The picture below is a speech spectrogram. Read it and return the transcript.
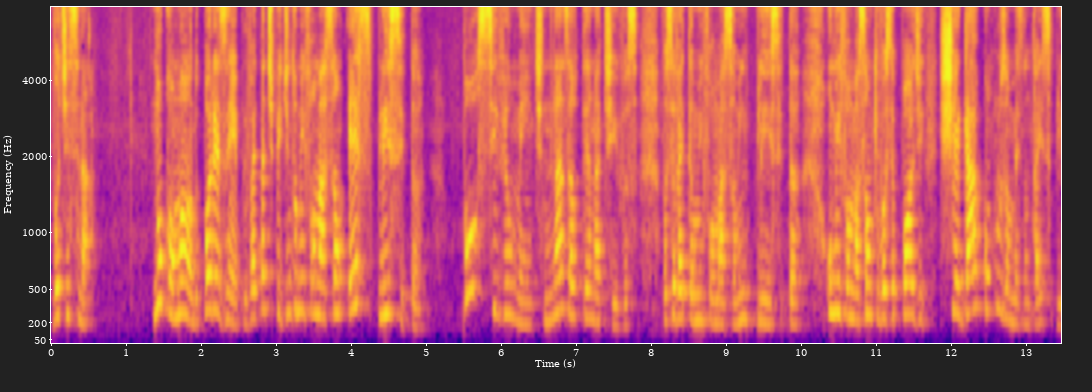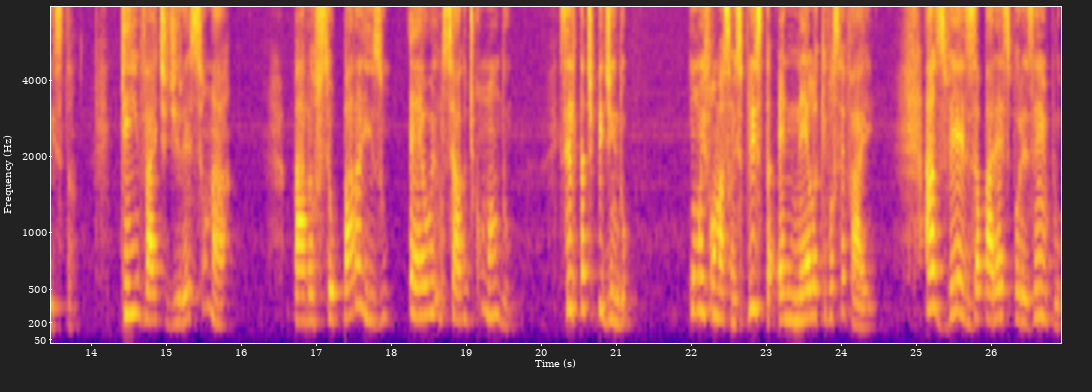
Vou te ensinar. No comando, por exemplo, vai estar te pedindo uma informação explícita. Possivelmente, nas alternativas, você vai ter uma informação implícita, uma informação que você pode chegar à conclusão, mas não está explícita. Quem vai te direcionar para o seu paraíso é o enunciado de comando. Se ele está te pedindo uma informação explícita, é nela que você vai. Às vezes aparece, por exemplo,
